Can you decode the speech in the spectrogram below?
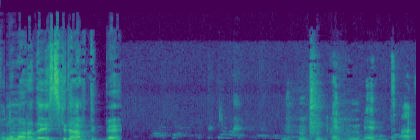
Bu numara da eski de artık be. Mental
